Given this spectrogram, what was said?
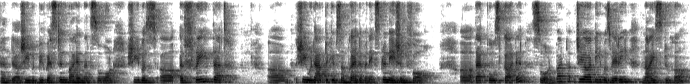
and uh, she would be questioned by him and so on. She was uh, afraid that um, she would have to give some kind of an explanation for uh, that postcard and so on. But JRD was very nice to her.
